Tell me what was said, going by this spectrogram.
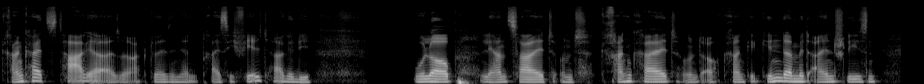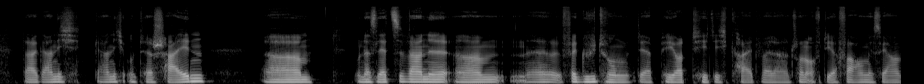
Krankheitstage. Also aktuell sind ja 30 Fehltage, die Urlaub, Lernzeit und Krankheit und auch kranke Kinder mit einschließen. Da gar nicht, gar nicht unterscheiden. Ähm, und das letzte war eine, ähm, eine Vergütung der PJ-Tätigkeit, weil dann schon oft die Erfahrung ist, ja,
